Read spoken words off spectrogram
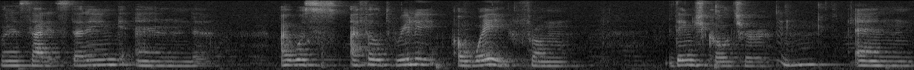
when I started studying and I was I felt really away from Danish culture mm-hmm. and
